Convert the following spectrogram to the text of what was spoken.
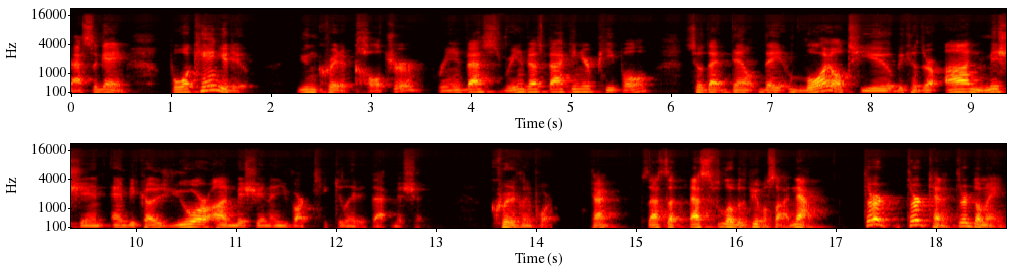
That's the game but what can you do? You can create a culture, reinvest, reinvest back in your people so that they they loyal to you because they're on mission and because you are on mission and you've articulated that mission. Critically important. Okay. So that's the that's a little bit the people side. Now, third, third tenant, third domain,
